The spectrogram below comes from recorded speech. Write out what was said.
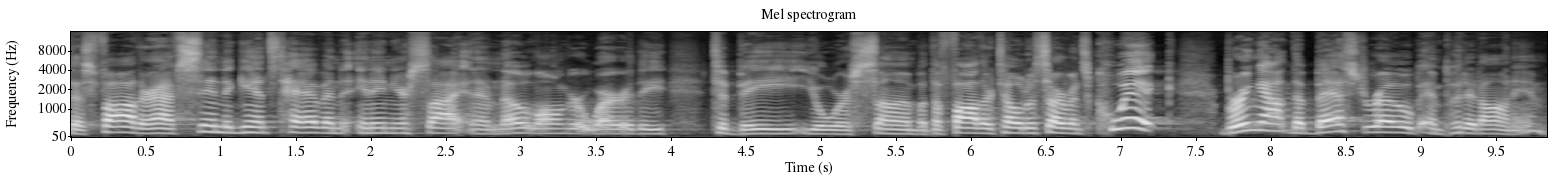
says, Father, I've sinned against heaven and in your sight, and am no longer worthy to be your son. But the father told his servants, Quick, bring out the best robe and put it on him,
